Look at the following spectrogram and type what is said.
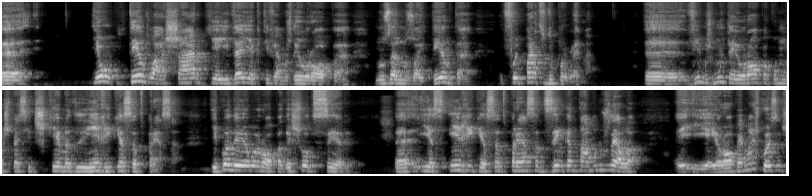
eh, eu tendo a achar que a ideia que tivemos da Europa nos anos 80 foi parte do problema. Uh, vimos muito a Europa como uma espécie de esquema de enriqueça depressa. E quando a Europa deixou de ser uh, esse enriqueça depressa, desencantámos-nos dela. E, e a Europa é mais coisas.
